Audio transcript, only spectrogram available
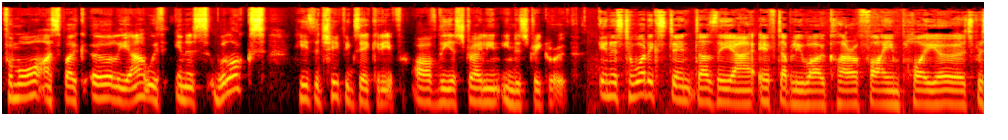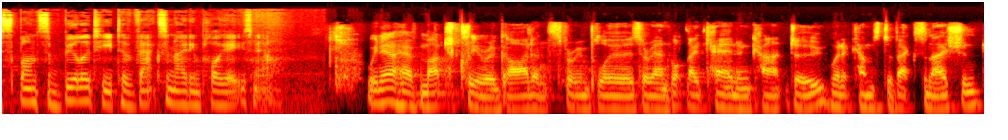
For more, I spoke earlier with Innes Willox. He's the chief executive of the Australian Industry Group. Innes, to what extent does the uh, FWO clarify employers' responsibility to vaccinate employees now? We now have much clearer guidance for employers around what they can and can't do when it comes to vaccination.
